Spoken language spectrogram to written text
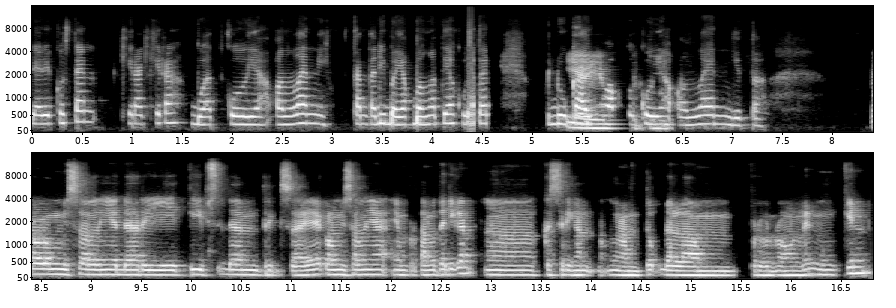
dari Kusten, kira-kira buat kuliah online nih? Kan tadi banyak banget ya kuliah dukanya iya, iya, waktu kuliah online gitu. Kalau misalnya dari tips dan trik saya, kalau misalnya yang pertama tadi kan uh, keseringan ngantuk dalam program online, mungkin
